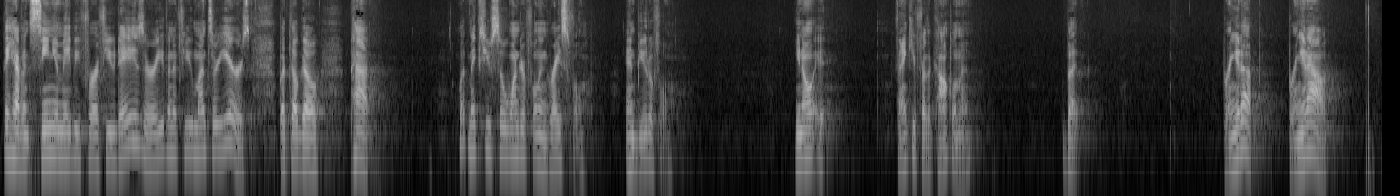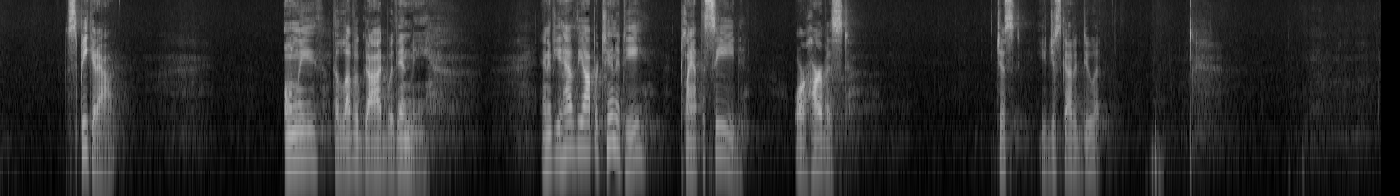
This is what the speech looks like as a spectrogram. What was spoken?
They haven't seen you maybe for a few days or even a few months or years, but they'll go, Pat, what makes you so wonderful and graceful and beautiful? You know, it, thank you for the compliment, but bring it up, bring it out, speak it out. Only the love of God within me. And if you have the opportunity, plant the seed or harvest. Just you just got to do it.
